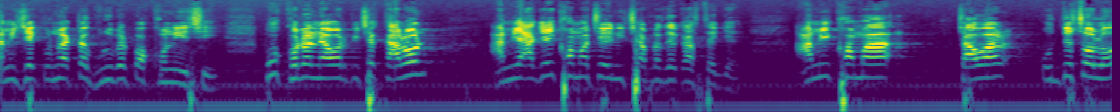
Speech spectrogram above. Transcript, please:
আমি যে কোনো একটা গ্রুপের পক্ষ নিয়েছি। পক্ষটা নেওয়ার পিছে কারণ, আমি আগেই ক্ষমা চেয়ে নিচ্ছি আপনাদের কাছ থেকে। আমি ক্ষমা চাওয়ার উদ্দেশ্য হলো,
